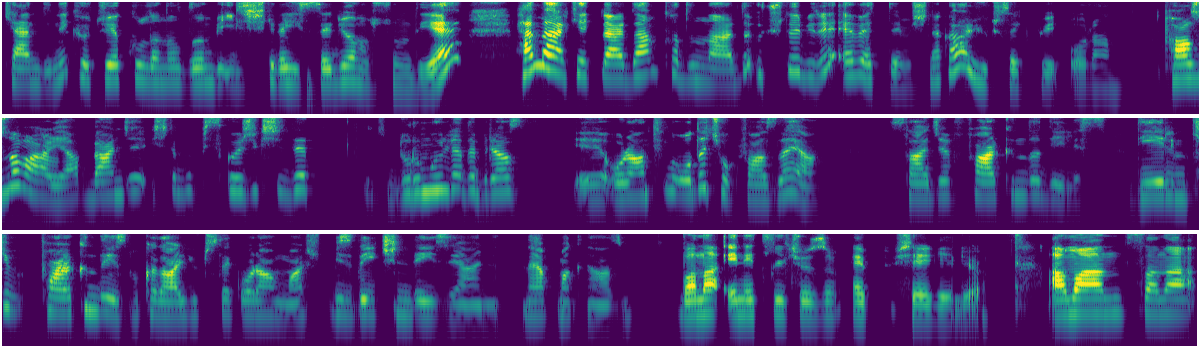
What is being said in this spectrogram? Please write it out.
kendini kötüye kullanıldığın bir ilişkide hissediyor musun diye. Hem erkeklerden kadınlarda üçte biri evet demiş. Ne kadar yüksek bir oran. Fazla var ya. Bence işte bu psikolojik şiddet durumuyla da biraz e, orantılı. O da çok fazla ya. Sadece farkında değiliz. Diyelim ki farkındayız bu kadar yüksek oran var. Biz de içindeyiz yani. Ne yapmak lazım? Bana en etkili çözüm hep şey geliyor. Aman sana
